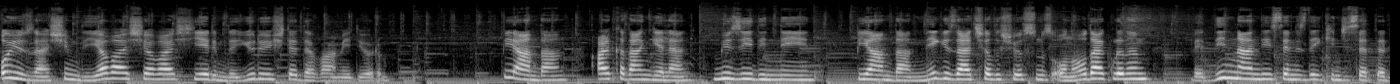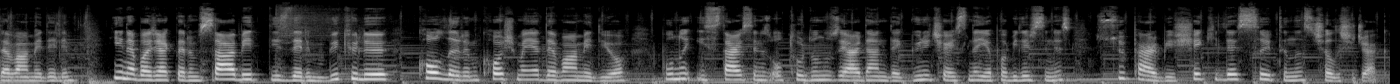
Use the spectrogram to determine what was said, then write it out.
O yüzden şimdi yavaş yavaş yerimde yürüyüşte devam ediyorum. Bir yandan arkadan gelen müziği dinleyin. Bir yandan ne güzel çalışıyorsunuz ona odaklanın Ve dinlendiyseniz de ikinci sette devam edelim. Yine bacaklarım sabit, dizlerim bükülü, kollarım koşmaya devam ediyor. Bunu isterseniz oturduğunuz yerden de gün içerisinde yapabilirsiniz. Süper bir şekilde sırtınız çalışacak.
